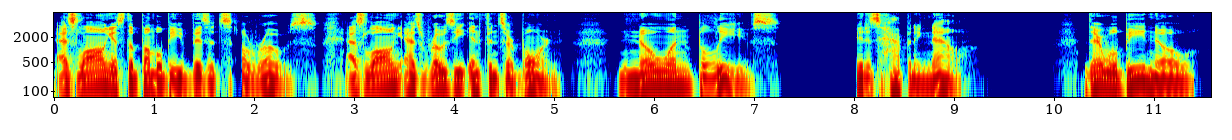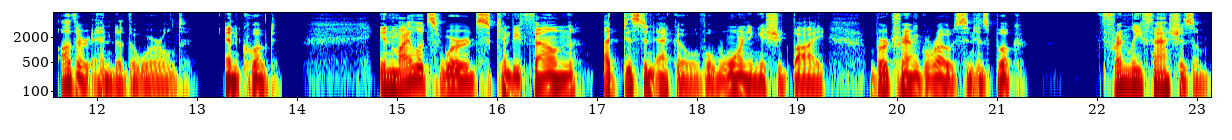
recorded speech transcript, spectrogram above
As long as the bumblebee visits a rose, as long as rosy infants are born, no one believes it is happening now. There will be no other end of the world. In Milo's words can be found a distant echo of a warning issued by Bertram Gross in his book, Friendly Fascism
